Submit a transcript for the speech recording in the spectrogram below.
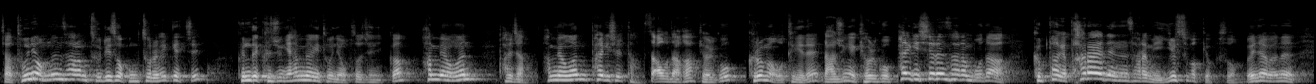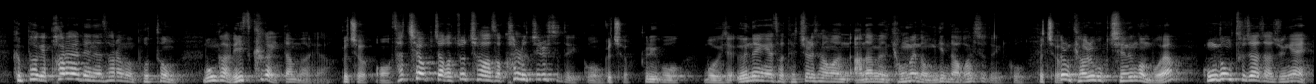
자, 돈이 없는 사람 둘이서 공투를 했겠지? 근데 그 중에 한 명이 돈이 없어지니까 한 명은 팔자. 한 명은 팔기 싫다. 싸우다가 결국 그러면 어떻게 돼? 나중에 결국 팔기 싫은 사람보다 급하게 팔아야 되는 사람이 이길 수밖에 없어. 왜냐면은 급하게 팔아야 되는 사람은 보통 뭔가 리스크가 있단 말이야. 그렇죠. 어, 사채업자가 쫓아와서 칼로 찌를 수도 있고 그렇죠. 그리고 뭐 이제 은행에서 대출 상환 안 하면 경매 넘긴다고 할 수도 있고 그렇죠. 그럼 결국 지는 건 뭐야? 공동 투자자 중에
